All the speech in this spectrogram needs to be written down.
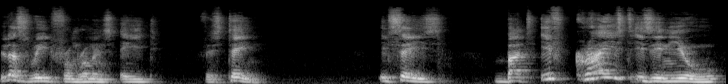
Let us read from Romans 8, verse 10. It says, But if Christ is in you,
